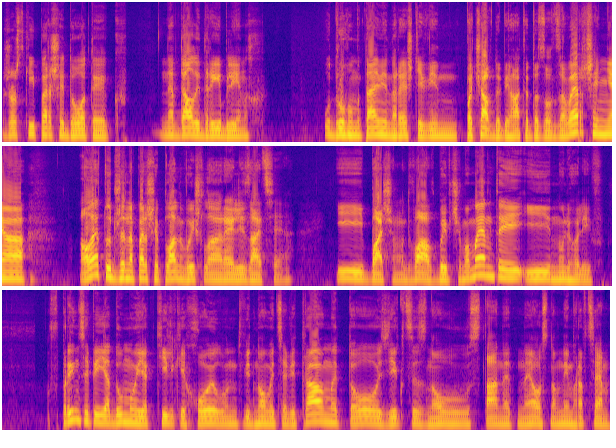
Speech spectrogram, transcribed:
Жорсткий перший дотик, невдалий дриблінг. У другому таймі, нарешті, він почав добігати до зон завершення. Але тут же на перший план вийшла реалізація. І бачимо два вбивчі моменти і нуль голів. В принципі, я думаю, як тільки Хойлунд відновиться від травми, то Зіркце знову стане не основним гравцем.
